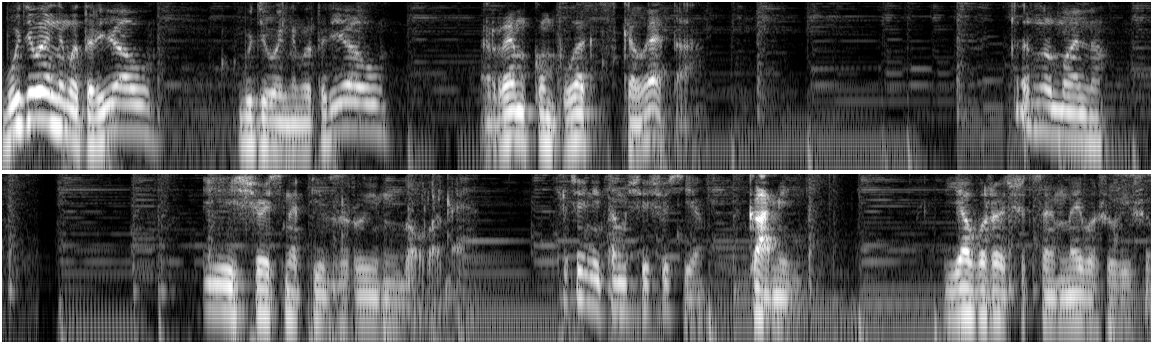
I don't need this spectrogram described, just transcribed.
Будівельний матеріал, будівельний матеріал, ремкомплект скелета. Теж нормально. І щось напівзруйноване. Хоча ні, там ще щось є. Камінь. Я вважаю, що це найважливіше.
